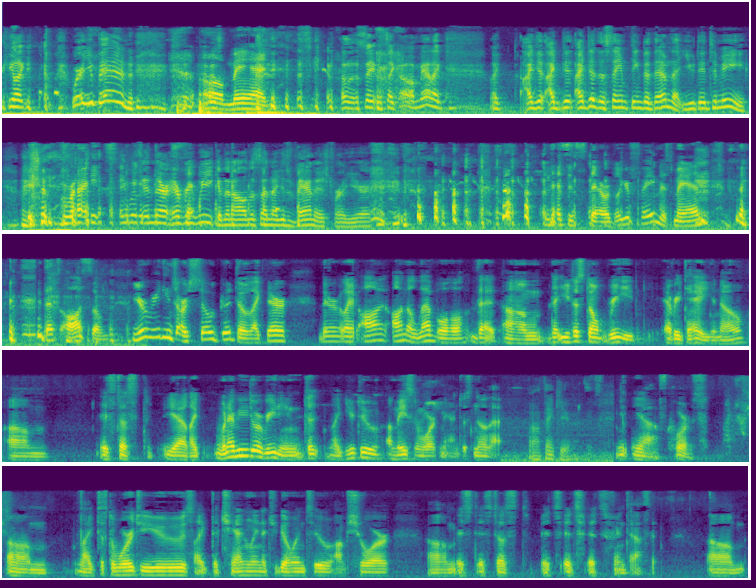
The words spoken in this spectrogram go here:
he like, "Where you been?" oh man. it's, the same. it's like, oh man, like, like I did, I did, I did the same thing to them that you did to me. Right. I was in there every week, and then all of a sudden I just vanished for a year. That's hysterical. You're famous, man. That's awesome. Your readings are so good though. Like they're they're like on on the level that um that you just don't read every day, you know? Um it's just yeah, like whenever you do a reading, just like you do amazing work, man. Just know that. oh, thank you. Yeah, of course. Um, like just the words you use, like the channeling that you go into, I'm sure. Um, it's it's just it's it's it's fantastic. Um,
